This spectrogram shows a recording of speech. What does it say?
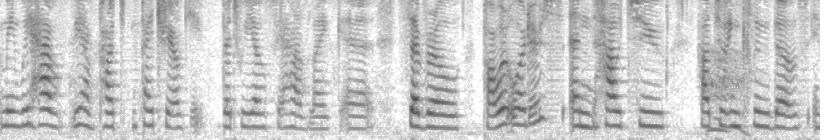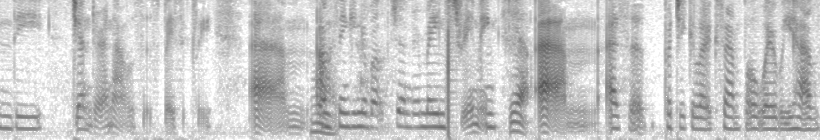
I mean, we have we have pat- patriarchy, but we also have like uh, several power orders, and how to how to Ah. include those in the gender analysis, basically. Um, I'm thinking about gender mainstreaming Yeah. um, as a particular example where we have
